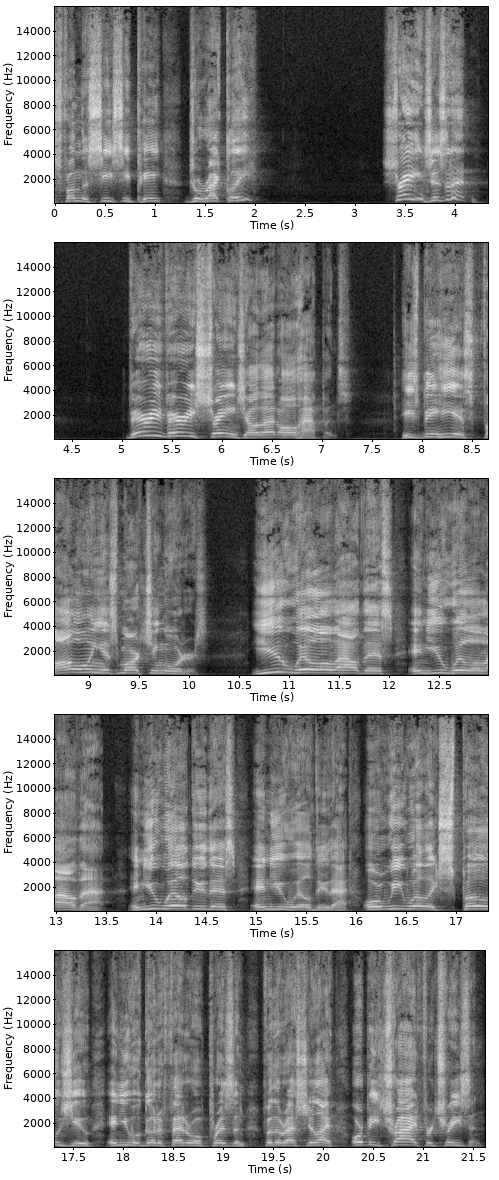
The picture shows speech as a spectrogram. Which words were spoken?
from the CCP directly. Strange, isn't it? Very, very strange how that all happens. He's being, he is following his marching orders. You will allow this and you will allow that and you will do this and you will do that. Or we will expose you and you will go to federal prison for the rest of your life or be tried for treason.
